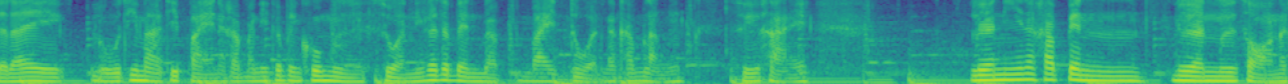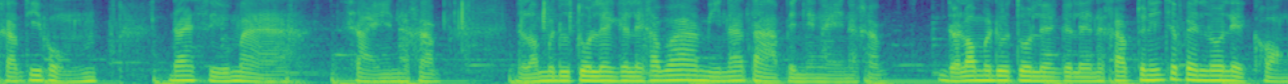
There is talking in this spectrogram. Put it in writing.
จะได้รู้ที่มาที่ไปนะครับ อันนี้ก็เป็นคู่มือส่วนนี้ก็จะเป็นแบบใบตรวจนะครับ หลังซื้อขาย เรือนนี้นะครับเป็นเรือนมือสองนะครับ ที่ผมได้ซื้อมาใช้นะครับ เดี๋ยวเรามาดูตัวเรือนกันเลยครับว่ามีหน้าตาเป็นยังไงนะครับ เดี๋ยวเรามาดูตัวเรือนกันเลยนะครับ ตัวนี้จะเป็นโรเล็กของ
